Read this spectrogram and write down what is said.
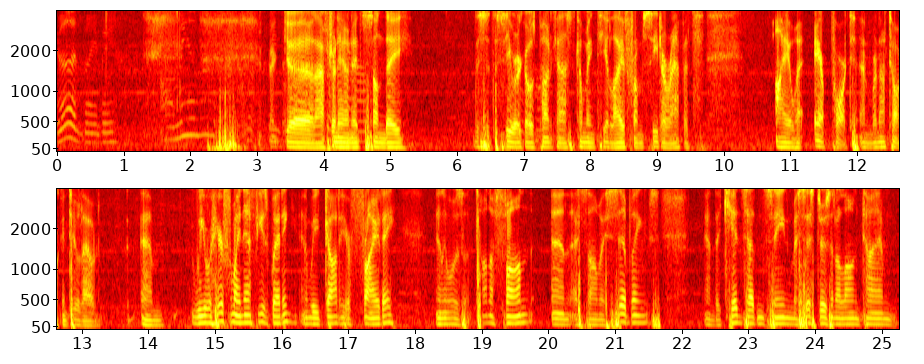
good, baby. Oh man. Good afternoon. It's Sunday. This is the See Where It Goes podcast coming to you live from Cedar Rapids, Iowa Airport. And we're not talking too loud. Um, we were here for my nephew's wedding and we got here Friday and it was a ton of fun. And I saw my siblings and the kids hadn't seen my sisters in a long time.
